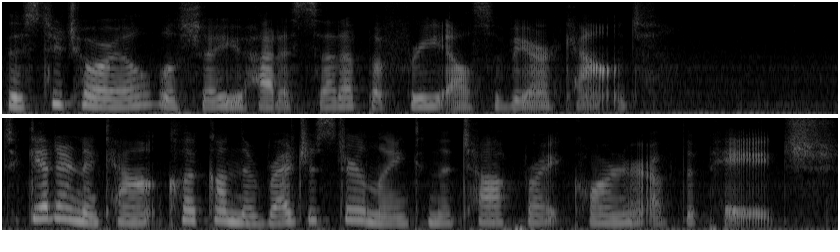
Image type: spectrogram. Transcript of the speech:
This tutorial will show you how to set up a free Elsevier account. To get an account, click on the Register link in the top right corner of the page.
